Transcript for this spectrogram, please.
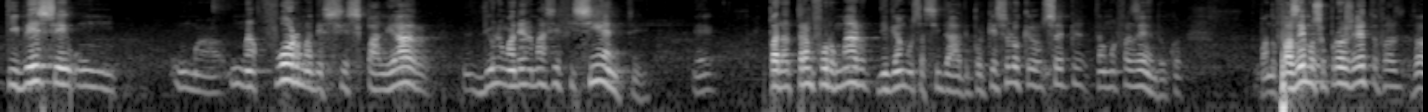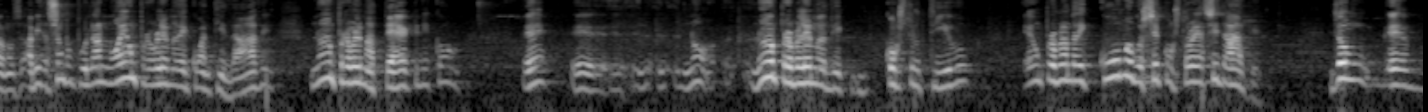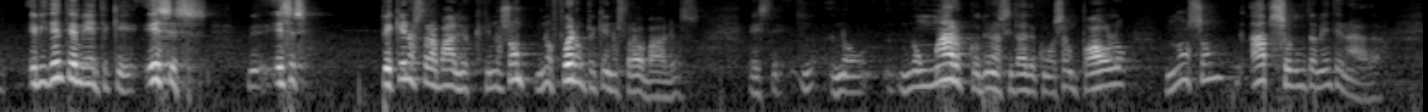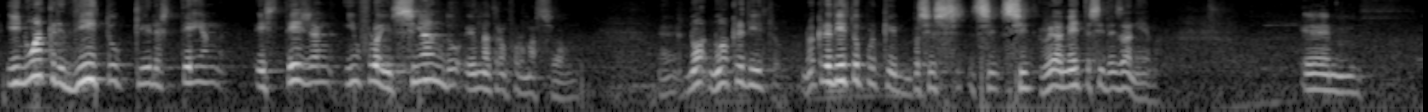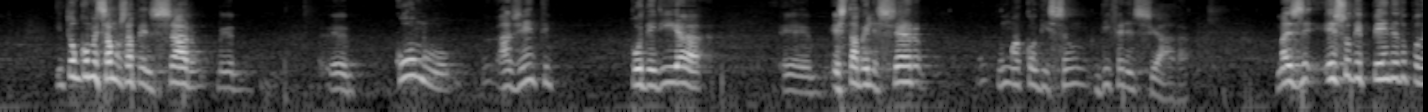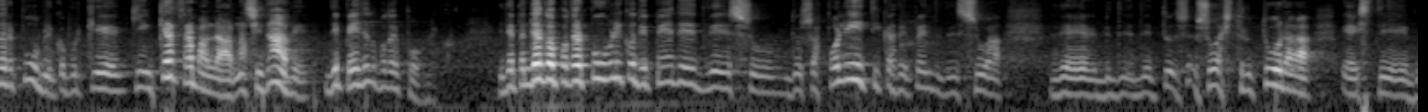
tivesse um, uma, uma forma de se espalhar de uma maneira mais eficiente, eh, para transformar, digamos, a cidade? Porque isso é o que sempre estamos fazendo. quando fazemos o projeto, falamos, habitação popular não é um problema de quantidade, não é um problema técnico, é, é, não, não é um problema de construtivo, é um problema de como você constrói a cidade. Então, é, evidentemente que esses, esses pequenos trabalhos, que não, são, não foram pequenos trabalhos, este, no, no marco de uma cidade como São Paulo, não são absolutamente nada. E não acredito que eles tenham, estejam influenciando em uma transformação. Não, não, acredito. Não acredito porque você se, se, se realmente se desanima. É, então começamos a pensar é, é como a gente poderia é, estabelecer uma condição diferenciada. Mas isso depende do poder público, porque quem quer trabalhar na cidade depende do poder público. E depender do poder público depende de, su, de suas políticas, depende de sua, de, de, sua estrutura este,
